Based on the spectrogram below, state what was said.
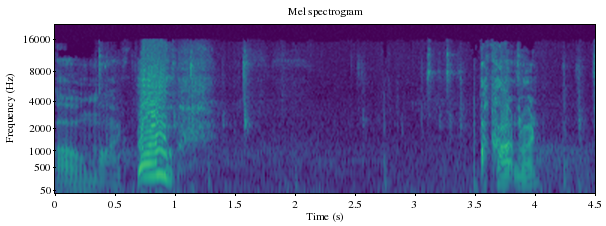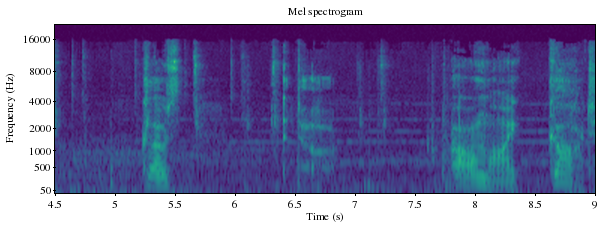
Oh my. Oh! I can't run. Close the door. Oh my god.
